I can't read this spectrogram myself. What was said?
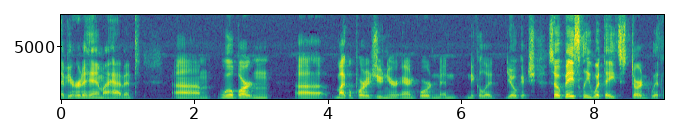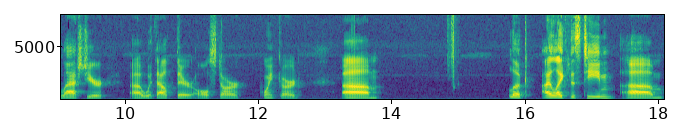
Have you heard of him? I haven't. Um, Will Barton, uh, Michael Porter Jr., Aaron Gordon, and Nikola Jokic. So basically, what they started with last year uh, without their all star point guard. Um, look, I like this team. Um,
